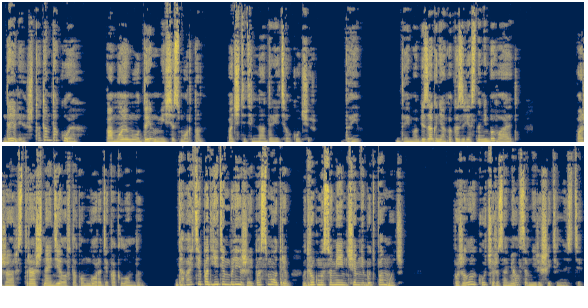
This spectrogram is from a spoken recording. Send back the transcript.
«Дели, что там такое?» «По-моему, дым, миссис Мортон», — почтительно ответил кучер. «Дым? Дыма без огня, как известно, не бывает. Пожар — страшное дело в таком городе, как Лондон. Давайте подъедем ближе и посмотрим, Вдруг мы сумеем чем-нибудь помочь?» Пожилой кучер замялся в нерешительности.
